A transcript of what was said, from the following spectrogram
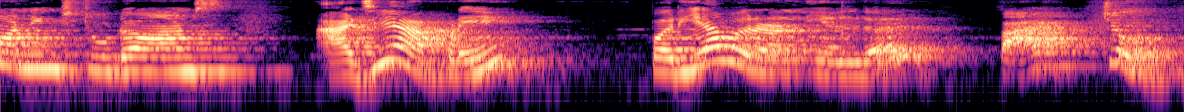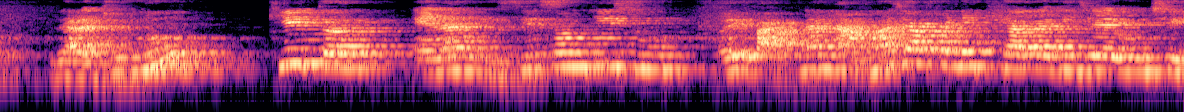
મોર્નિંગ સ્ટુડન્ટ્સ આજે આપણે પર્યાવરણની અંદર પાઠ ચૌદ રાજુનું ખેતર. એના વિશે સમજીશું. હવે પાઠના નામમાં જ આપણને ખ્યાલ આવી જાય એવું છે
